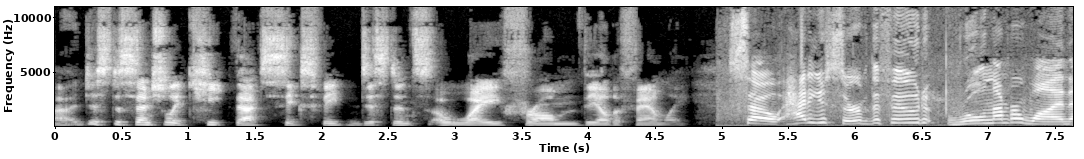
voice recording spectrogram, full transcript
Uh, just essentially keep that six feet distance away from the other family. So, how do you serve the food? Rule number one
